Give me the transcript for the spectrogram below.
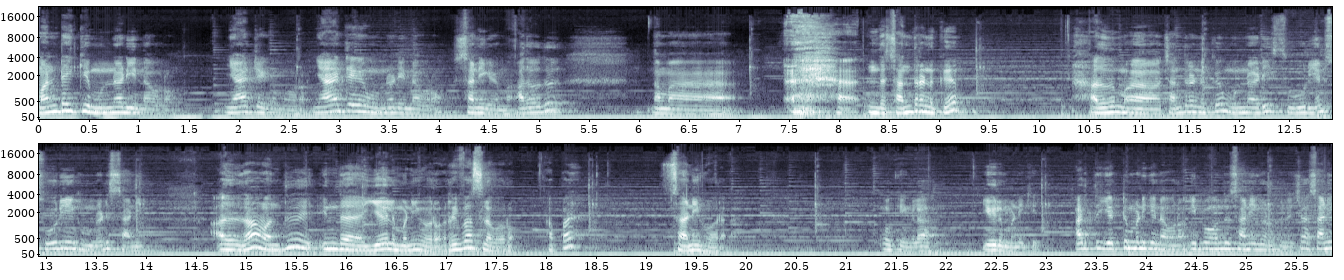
மண்டைக்கு முன்னாடி என்ன வரும்? ஞாயிற்றுக்கிழமை வரும். ஞாயிற்றுக்கிழமை முன்னாடி என்ன வரும்? சனிக்கிழமை. அதாவது நம்ம இந்த சந்திரனுக்கு அதாவது ம- சந்திரனுக்கு முன்னாடி சூரியன் சூரியனுக்கு முன்னாடி சனி. அதுதான் வந்து இந்த ஏழு மணி வரும். ரிவர்ஸில் வரும். அப்போ சனி ஹோரை ஓகேங்களா? ஏழு மணிக்கு. அடுத்து எட்டு மணிக்கு என்ன வரும்? இப்போ வந்து சனிக்கிழமை சொல்லிச்சா சனி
